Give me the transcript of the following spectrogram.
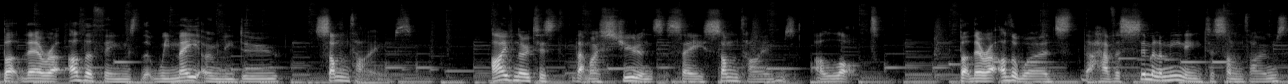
But there are other things that we may only do sometimes. I've noticed that my students say sometimes a lot. But there are other words that have a similar meaning to sometimes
